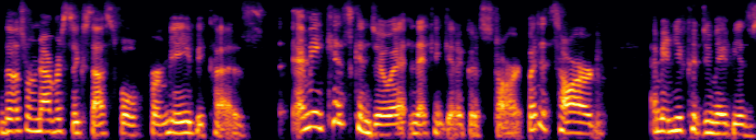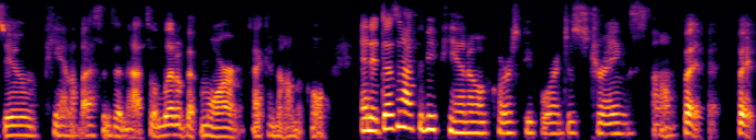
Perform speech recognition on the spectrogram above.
Those were never successful for me because, I mean, kids can do it and they can get a good start, but it's hard. I mean, you could do maybe a Zoom piano lessons, and that's a little bit more economical. And it doesn't have to be piano, of course. People are into strings, um, but but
